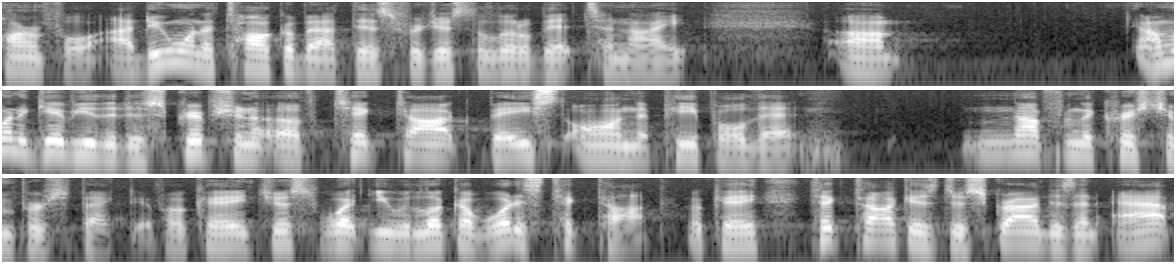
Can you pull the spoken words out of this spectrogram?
harmful. I do want to talk about this for just a little bit tonight. Um, I'm going to give you the description of TikTok based on the people that, not from the Christian perspective, okay? Just what you would look up. What is TikTok, okay? TikTok is described as an app,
